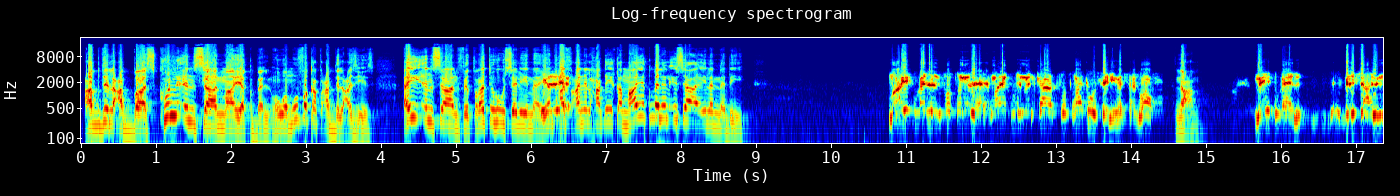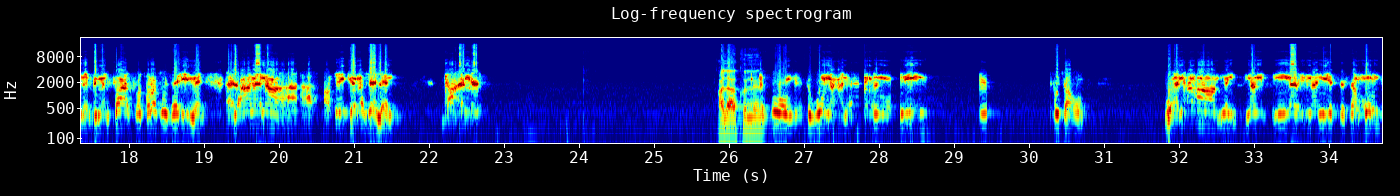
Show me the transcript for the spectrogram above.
عبد العباس كل إنسان ما يقبل هو مو فقط عبد العزيز أي إنسان فطرته سليمة يبحث عن الحقيقة ما يقبل الإساءة إلى النبي. ما يقبل الفطر من كانت فطرته سليمه أستاذ واصف نعم. ما يقبل برسالة النبي من كانت فطرته سليمه الآن أنا أعطيك مثلا. دائما على كل يكتبون عن أمر المؤمنين أنفسهم. ونرى من من من يتسمون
